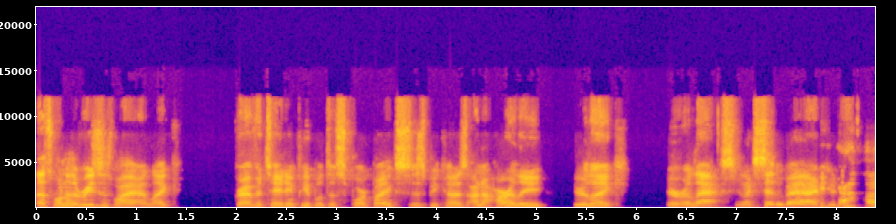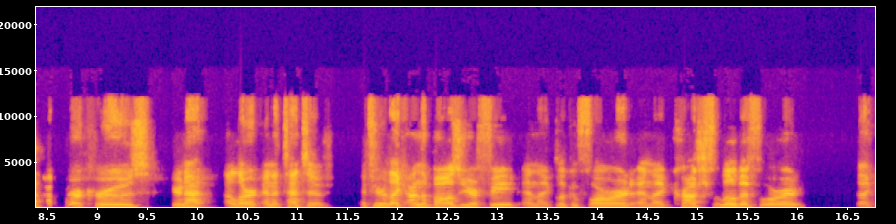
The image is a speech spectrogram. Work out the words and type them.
that's one of the reasons why I like gravitating people to sport bikes is because on a Harley, you're like you're relaxed. You're like sitting back, you're Yeah. out for a cruise. You're not alert and attentive. If you're like on the balls of your feet and like looking forward and like crouched a little bit forward, like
